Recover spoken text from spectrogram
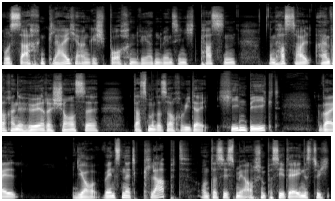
wo Sachen gleich angesprochen werden, wenn sie nicht passen, dann hast du halt einfach eine höhere Chance, dass man das auch wieder hinbiegt, weil ja, wenn es nicht klappt, und das ist mir auch schon passiert, erinnerst du dich,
